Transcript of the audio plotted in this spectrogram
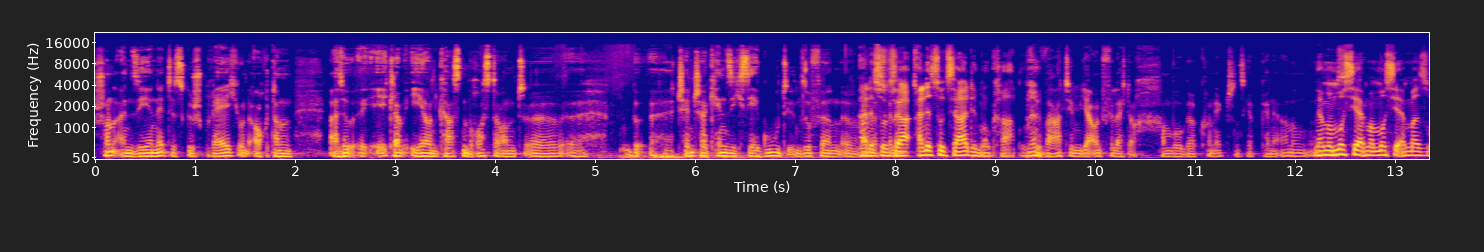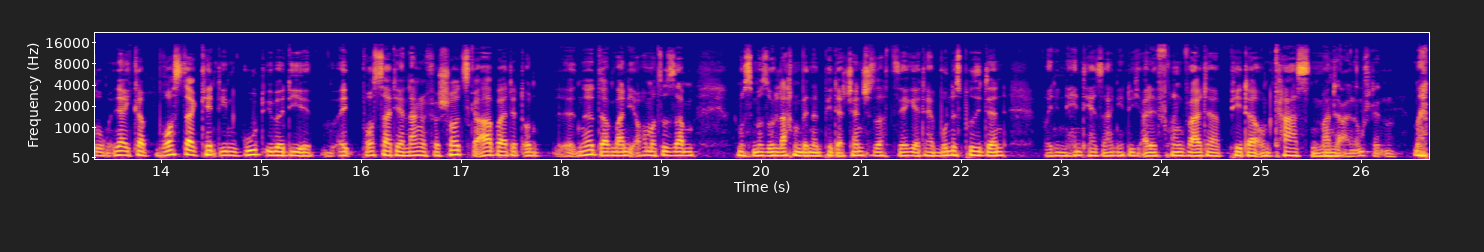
schon ein sehr nettes Gespräch und auch dann, also ich glaube, er und Carsten Broster und äh, äh, Tschentscher kennen sich sehr gut. Insofern äh, war alles, Sozial, alles Sozialdemokraten. Ne? Privatim, ja und vielleicht auch Hamburger Connections. Ich habe keine Ahnung. Na, man muss ja, man muss ja immer so. Ja, ich glaube, Broster kennt ihn gut über die. Broster hat ja lange für Scholz gearbeitet und äh, ne, da waren die auch immer zusammen. Ich muss immer so lachen, wenn dann Peter Tschentscher sagt, sehr geehrter Herr Bundespräsident, weil den hinterher sagen natürlich alle Frank Walter, Peter und Carsten. Man, Unter allen Umständen. Man,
